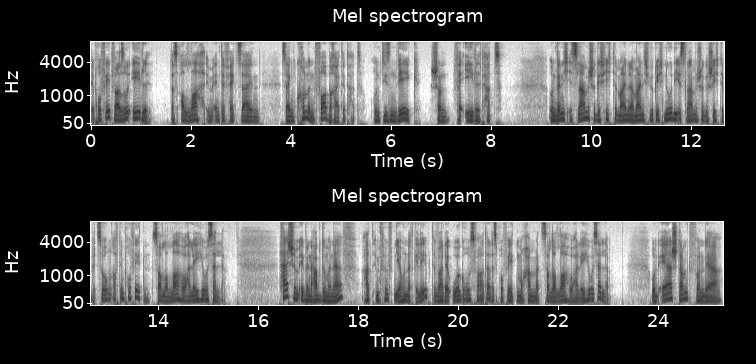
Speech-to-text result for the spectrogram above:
Der Prophet war so edel, dass Allah im Endeffekt sein, sein Kommen vorbereitet hat und diesen Weg schon veredelt hat. Und wenn ich islamische Geschichte meine, dann meine ich wirklich nur die islamische Geschichte bezogen auf den Propheten, sallallahu alaihi wasallam. Hashim ibn Abdu Manaf hat im 5. Jahrhundert gelebt, war der Urgroßvater des Propheten Muhammad sallallahu alaihi wasallam. Und er stammt von der,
